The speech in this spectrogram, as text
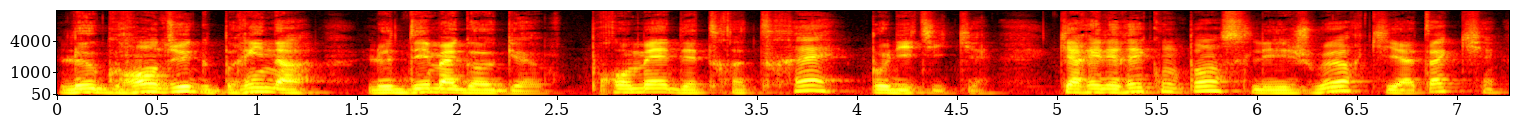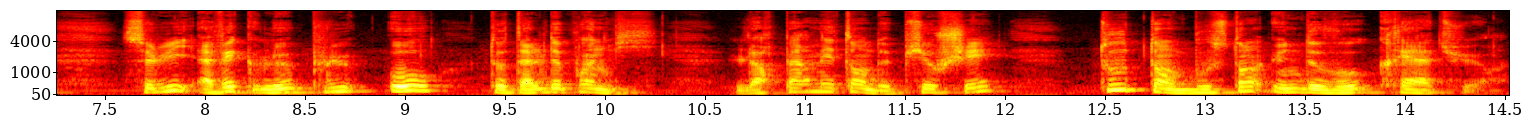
Le grand-duc Brina, le démagogue, promet d'être très politique, car il récompense les joueurs qui attaquent celui avec le plus haut total de points de vie, leur permettant de piocher tout en boostant une de vos créatures,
